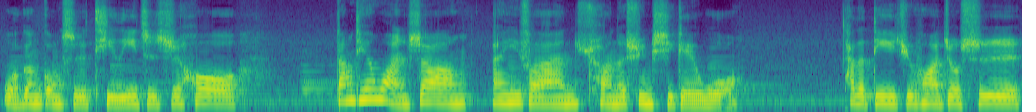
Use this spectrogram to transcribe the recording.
我跟公司提离职之后，当天晚上，安一凡传了讯息给我。他的第一句话就是：“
